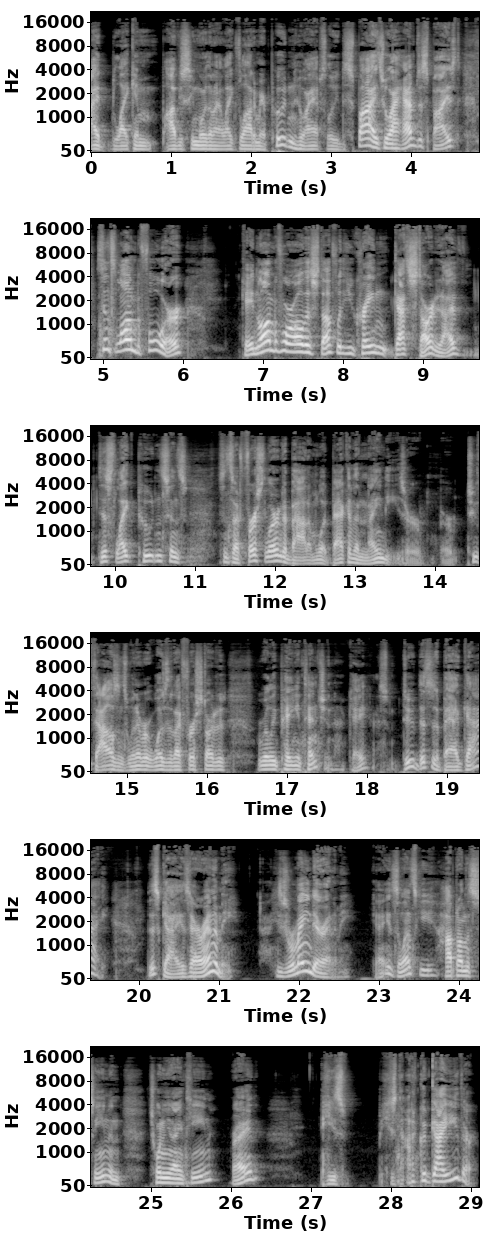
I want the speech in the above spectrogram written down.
I like him obviously more than I like Vladimir Putin, who I absolutely despise, who I have despised since long before. Okay, long before all this stuff with Ukraine got started, I've disliked Putin since since I first learned about him. What back in the '90s or or 2000s, whenever it was that I first started really paying attention. Okay, said, dude, this is a bad guy. This guy is our enemy. He's remained our enemy. Okay, Zelensky hopped on the scene in 2019, right? He's he's not a good guy either.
